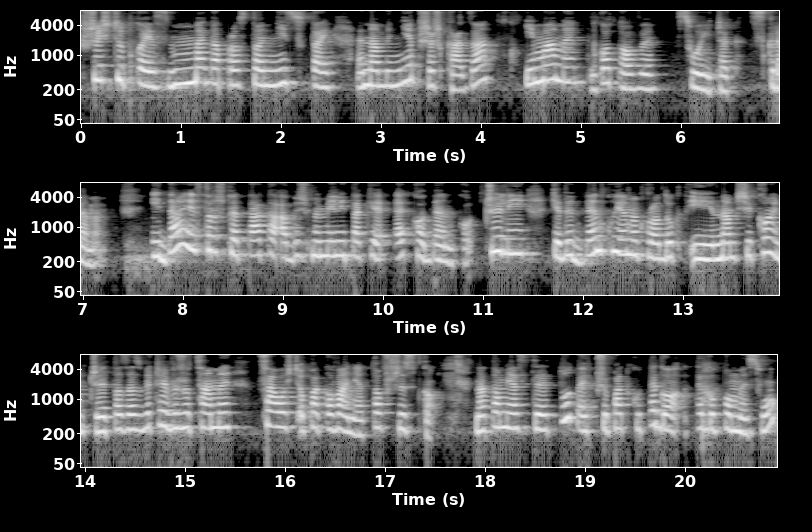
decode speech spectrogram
Wszyściutko jest mega prosto, nic tutaj nam nie przeszkadza i mamy gotowy słoiczek z kremem. Idea jest troszkę taka, abyśmy mieli takie eko-denko, czyli kiedy denkujemy produkt i nam się kończy, to zazwyczaj wyrzucamy całość opakowania, to wszystko. Natomiast tutaj w przypadku tego, tego pomysłu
